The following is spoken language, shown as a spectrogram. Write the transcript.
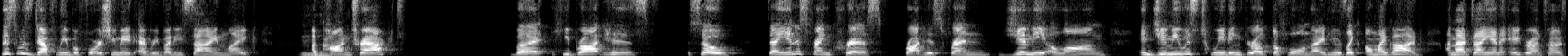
This was definitely before she made everybody sign like mm. a contract. But he brought his, so Diana's friend Chris brought his friend Jimmy along, and Jimmy was tweeting throughout the whole night. He was like, Oh my God, I'm at Dianna Agron's house.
